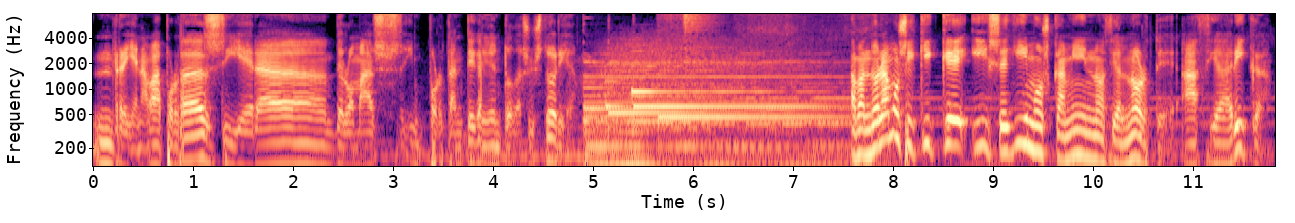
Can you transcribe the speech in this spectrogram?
rellenaba portadas y era de lo más importante que ha en toda su historia. Abandonamos Iquique y seguimos camino hacia el norte, hacia Arica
